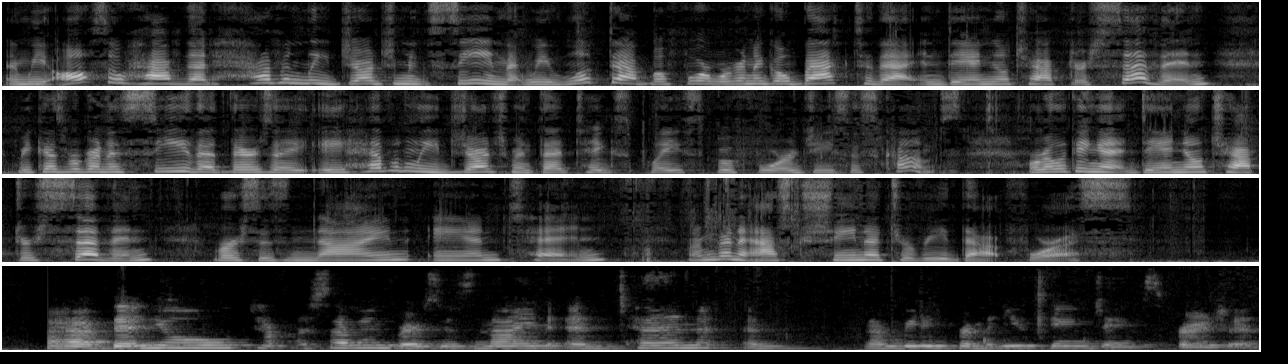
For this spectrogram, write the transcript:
And we also have that heavenly judgment scene that we've looked at before. We're going to go back to that in Daniel chapter 7 because we're going to see that there's a, a heavenly judgment that takes place before Jesus comes. We're looking at Daniel chapter 7, verses 9 and 10. I'm going to ask Shayna to read that for us. I have Daniel chapter 7, verses 9 and 10, and I'm reading from the New King James Version.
